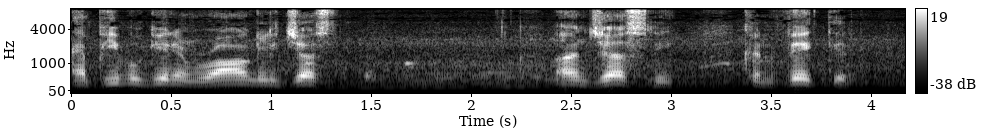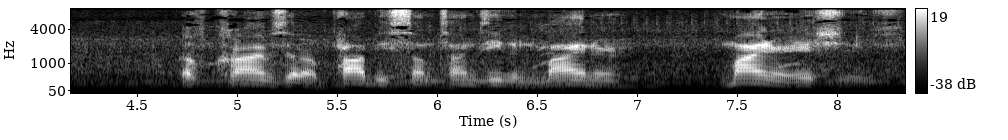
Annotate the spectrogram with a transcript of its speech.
and people getting wrongly just unjustly convicted of crimes that are probably sometimes even minor minor issues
